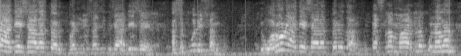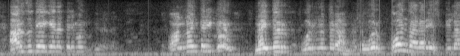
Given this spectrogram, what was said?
आदेश आला तर फडणवीसाचे जसे आदेश आहे असं पोलीस सांगतात. वरून आदेश आला तरच अर्ज. कसला मारलं कुणाला अर्ज द्याय गेला तरी मग ऑनलाईन तरी कर. नाहीतर वरनं तर आण. आता वर कोण जाणार एस पीला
